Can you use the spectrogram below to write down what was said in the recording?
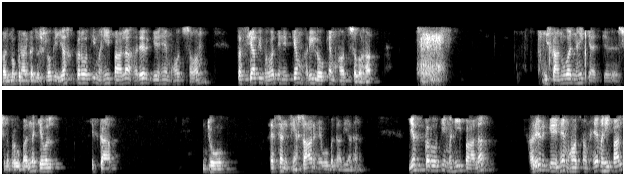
पद्म पुराण का जो श्लोक है यह करोति महीपाला हरेर गेहे महोत्सव तस्यापि भवति नित्यम हरिलोके महोत्सव। इसका अनुवाद नहीं किया शिल प्रभुपाद ने, केवल इसका जो एसेंस या सार है, वो बता दिया था। यह करोति महीपाल, हरेर गेहे महोत्सव है महीपाल,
